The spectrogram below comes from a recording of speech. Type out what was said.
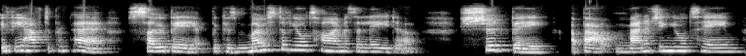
If you have to prepare, so be it, because most of your time as a leader should be about managing your team,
